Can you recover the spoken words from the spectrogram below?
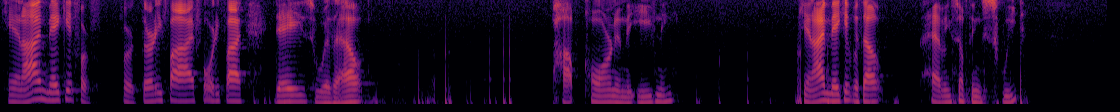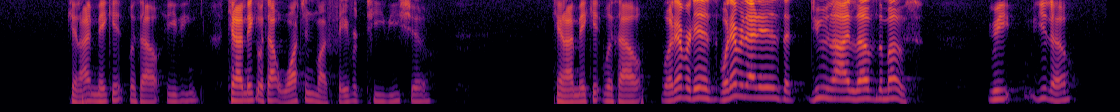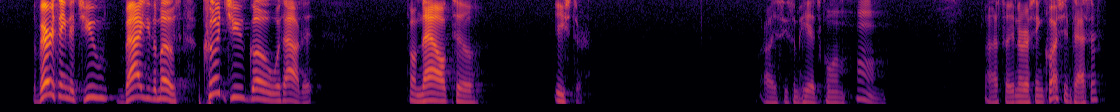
Can I make it for, for 35, 45 days without popcorn in the evening? Can I make it without having something sweet? Can I make it without eating? Can I make it without watching my favorite TV show? Can I make it without whatever it is, whatever that is that you and I love the most? We, you know, the very thing that you value the most, could you go without it from now till Easter? I see some heads going, hmm. That's an interesting question, Pastor.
